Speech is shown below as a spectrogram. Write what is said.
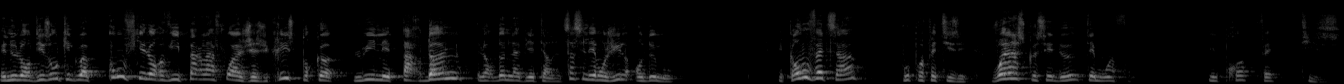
et nous leur disons qu'ils doivent confier leur vie par la foi à Jésus-Christ pour que lui les pardonne et leur donne la vie éternelle. Ça, c'est l'évangile en deux mots. Et quand vous faites ça, vous prophétisez. Voilà ce que ces deux témoins font. Ils prophétisent.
